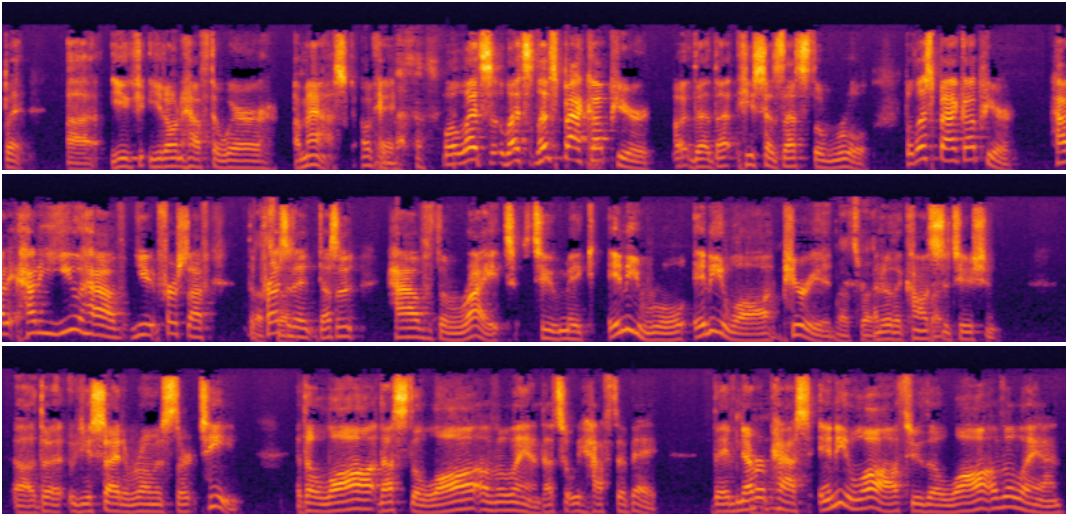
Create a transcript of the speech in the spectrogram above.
but uh, you you don't have to wear a mask. Okay. well, let's let's let's back up here. Uh, that, that he says that's the rule. But let's back up here. How do, how do you have you first off the that's president right. doesn't have the right to make any rule any law period that's right. under the constitution right. uh, the you cited romans 13 the law that's the law of the land that's what we have to obey they've never mm. passed any law through the law of the land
